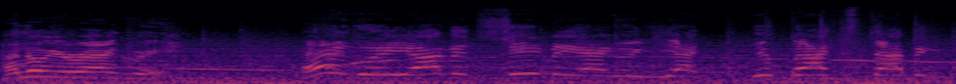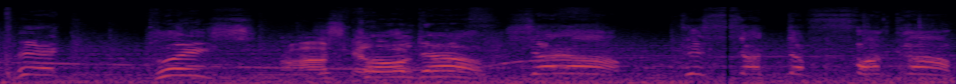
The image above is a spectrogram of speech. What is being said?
I know you're angry. Angry? You haven't seen me angry yet, you backstabbing pig! Please, Oh, just calm down. Shut up! Just shut the fuck up!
